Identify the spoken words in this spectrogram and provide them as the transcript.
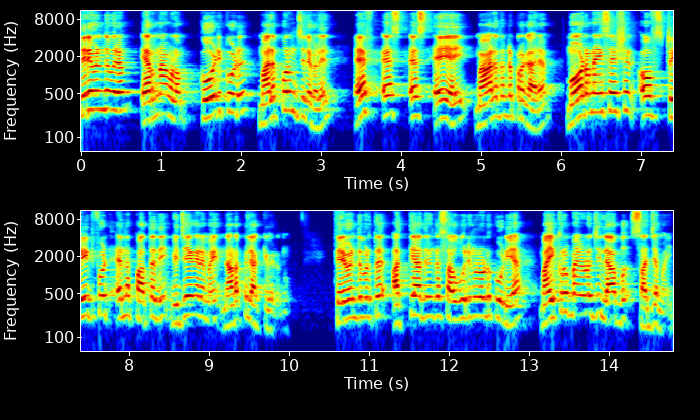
തിരുവനന്തപുരം എറണാകുളം കോഴിക്കോട് മലപ്പുറം ജില്ലകളിൽ F S S A I മാനദണ്ഡ പ്രകാരം മോഡേണൈസേഷൻ ഓഫ് സ്ട്രീറ്റ് ഫുഡ് എന്ന പദ്ധതി വിജയകരമായി നടപ്പിലാക്കി വരുന്നു. തിരുവനന്തപുരത്ത് അത്യാധുനിക സൗകര്യങ്ങളോട് കൂടിയ മൈക്രോബയോളജി ലാബ് സജ്ജമായി.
